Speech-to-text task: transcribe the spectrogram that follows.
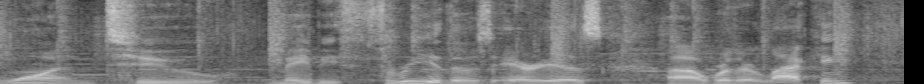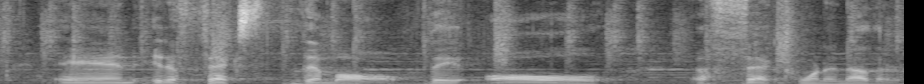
one, two, maybe three of those areas uh, where they're lacking, and it affects them all. They all affect one another.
